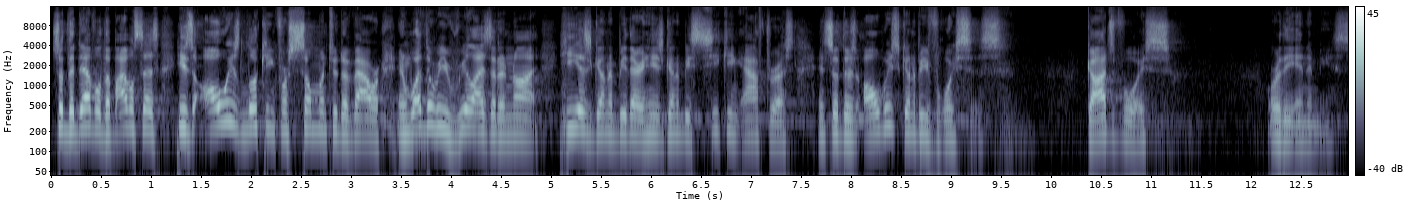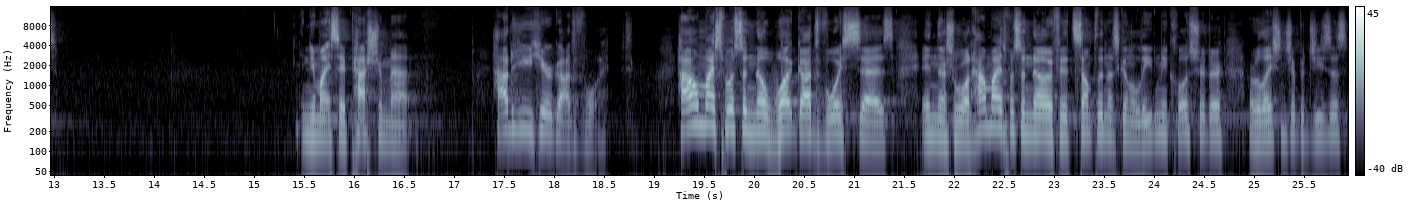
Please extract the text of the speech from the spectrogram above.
So, the devil, the Bible says, he's always looking for someone to devour. And whether we realize it or not, he is going to be there and he's going to be seeking after us. And so, there's always going to be voices God's voice or the enemy's. And you might say, Pastor Matt, how do you hear God's voice? How am I supposed to know what God's voice says in this world? How am I supposed to know if it's something that's going to lead me closer to a relationship with Jesus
